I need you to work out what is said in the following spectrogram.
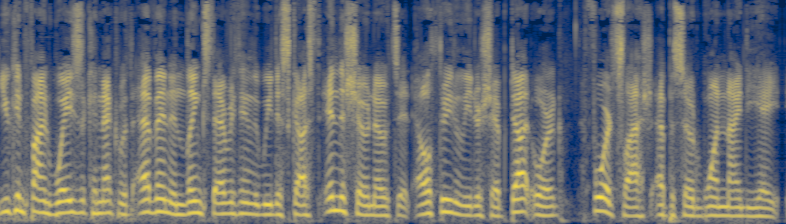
You can find ways to connect with Evan and links to everything that we discussed in the show notes at l3leadership.org forward slash episode 198.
